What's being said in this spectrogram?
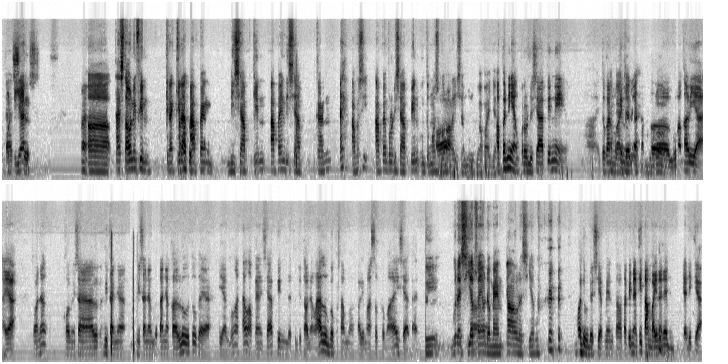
Kemudian eh kasih tahu nih Vin, kira-kira Apa apa, yang disiapin, apa yang disiapkan, eh apa sih, apa yang perlu disiapin untuk masuk ke Oh. Malaysia menurut apa aja? apa nih yang perlu disiapin nih nah, itu kan Apa mungkin lebih ke gua kali ya ya soalnya kalau misalnya ditanya misalnya gue tanya ke lu tuh kayak ya gue nggak tahu apa yang siapin udah tujuh tahun yang lalu gue pertama kali masuk ke Malaysia kan. Gue udah siap, Ah. saya udah mental, udah siap. waduh udah siap mental. Tapi nanti tambahin aja ya dik ya.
